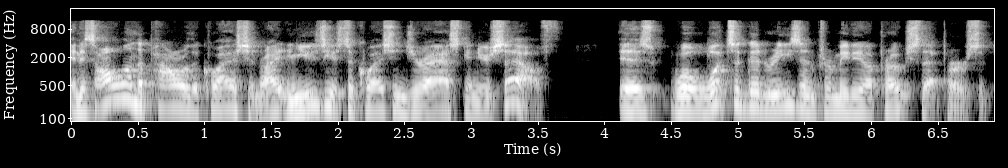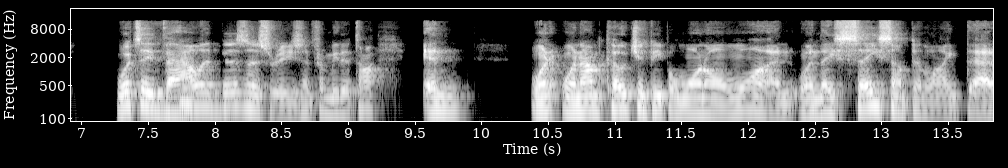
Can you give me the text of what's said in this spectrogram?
and it's all in the power of the question, right? And usually it's the questions you're asking yourself is, well, what's a good reason for me to approach that person? What's a valid business reason for me to talk? And when when I'm coaching people one on one, when they say something like that,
